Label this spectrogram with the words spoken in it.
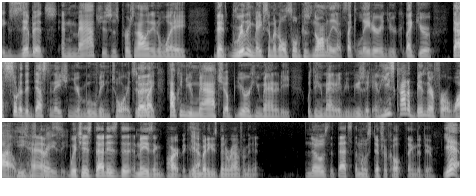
exhibits and matches his personality in a way that really makes him an old soul because normally that's like later in your like your that's sort of the destination you're moving towards. It's That- like how can you match up your humanity with the humanity of your music? And he's kind of been there for a while, He which has, is crazy. which is that is the amazing part because Yeah. anybody who's been around for a minute knows that that's the most difficult thing to do. Yeah.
